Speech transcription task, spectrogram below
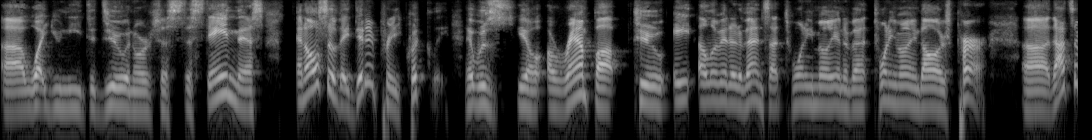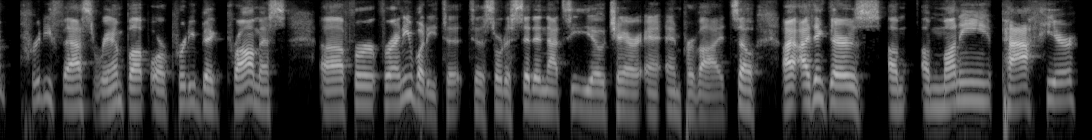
uh, what you need to do in order to sustain this. And also, they did it pretty quickly. It was you know a ramp up to eight elevated events at twenty million event, twenty million dollars per. Uh, that's a pretty fast ramp up or pretty big promise uh, for for anybody to to sort of sit in that CEO chair and, and provide. So I, I, think there's a, a, money path here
